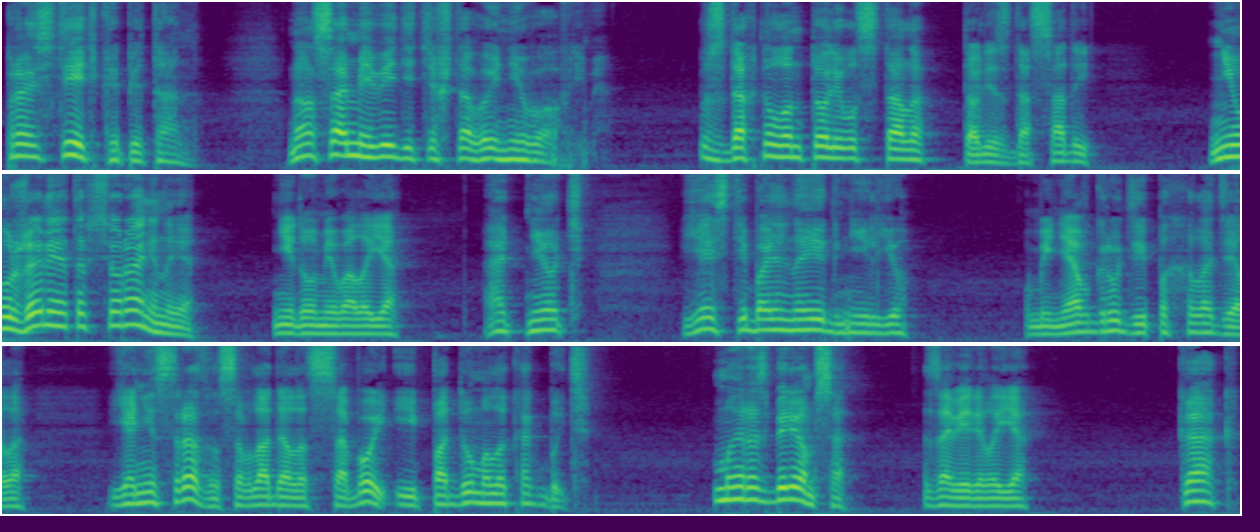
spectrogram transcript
простить, капитан, но сами видите, что вы не вовремя». Вздохнул он то ли устало, то ли с досадой. «Неужели это все раненые?» — недоумевала я. «Отнюдь. Есть и больные гнилью». У меня в груди похолодело. Я не сразу совладала с собой и подумала, как быть. «Мы разберемся», — заверила я. «Как?»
